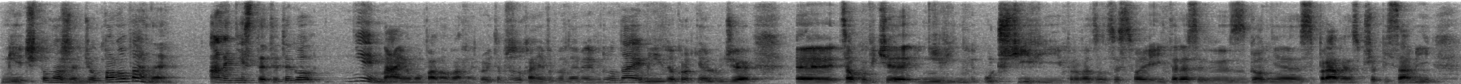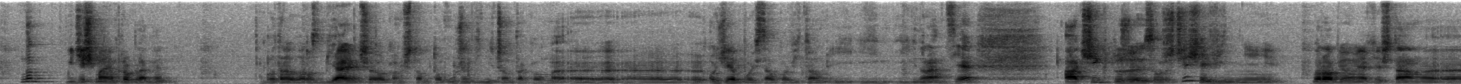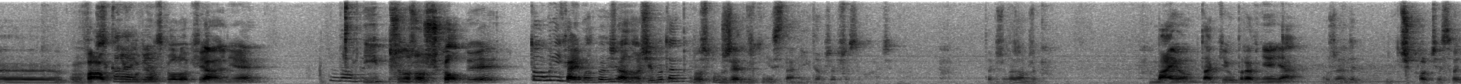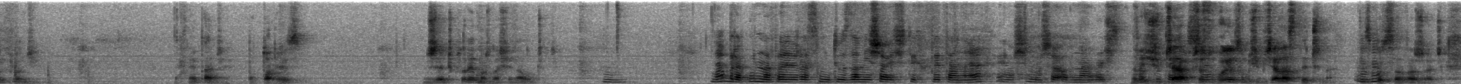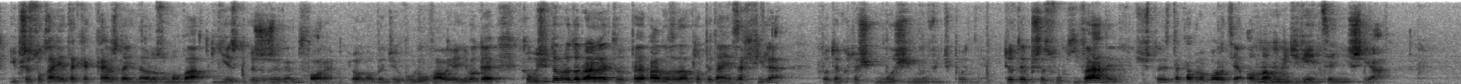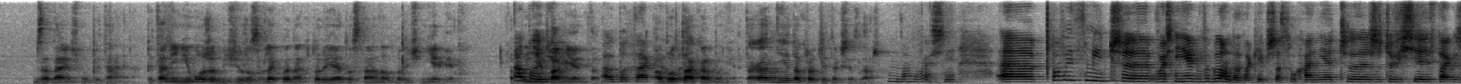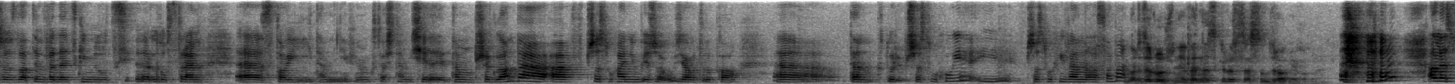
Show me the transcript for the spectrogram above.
Mieć to narzędzie opanowane. Ale niestety tego nie mają opanowanego i te przesłuchania wyglądają jak wyglądają. I niejednokrotnie ludzie e, całkowicie niewinni, uczciwi, prowadzący swoje interesy zgodnie z prawem, z przepisami, no gdzieś mają problemy, bo rozbijają się o jakąś tą, tą urzędniczą taką e, e, e, oziębłość całkowitą i, i, ignorancję. A ci, którzy są rzeczywiście winni, robią jakieś tam e, wałki, Szkolenia. mówiąc kolokwialnie. I przynoszą szkody, to unikają odpowiedzialności, bo ten po prostu urzędnik nie jest w stanie ich dobrze przesłuchać. Także uważam, że mają takie uprawnienia urzędy, szkolcie swoich ludzi. Jak najbardziej, bo to jest rzecz, której można się nauczyć. Mhm. Dobra, kurna, teraz mi tu zamieszałeś w tych pytaniach. Ja się muszę odnaleźć. No tutaj trzeba, musi być elastyczne. To jest Mhm. podstawowa rzecz. I przesłuchanie, tak jak każda inna rozmowa, jest żywym tworem. I ono będzie ewoluowało. Ja nie mogę komuś mówić, dobra, dobra, ale to pa- panu zadam to pytanie za chwilę. Potem ktoś musi mówić po nie. I to ten przesłuchiwany, przecież to jest taka proporcja, on ma Mhm. mówić więcej niż ja, zadając mu pytania. Pytanie nie może być rozwlekłe, na które ja dostanę odpowiedź nie wiem. Albo, Albo nie, nie. pamiętam. Albo tak. Albo tak, albo nie. Tak, a niejednokrotnie tak się zdarza. No właśnie. E, powiedz mi, czy właśnie jak wygląda takie przesłuchanie? Czy rzeczywiście jest tak, że za tym weneckim lus- lustrem e, stoi i tam, nie wiem, ktoś tam się temu przygląda, a w przesłuchaniu bierze udział tylko e, ten, który przesłuchuje i przesłuchiwana osoba? Bardzo różnie. Weneckie lustra są drogie w ogóle. Ale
